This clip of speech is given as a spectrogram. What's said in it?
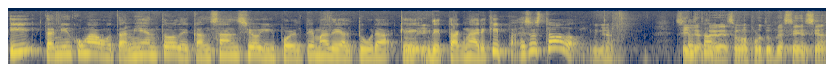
y también con agotamiento de cansancio y por el tema de altura que de Tacna Arequipa. Eso es todo. Te está. agradecemos por tu presencia.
